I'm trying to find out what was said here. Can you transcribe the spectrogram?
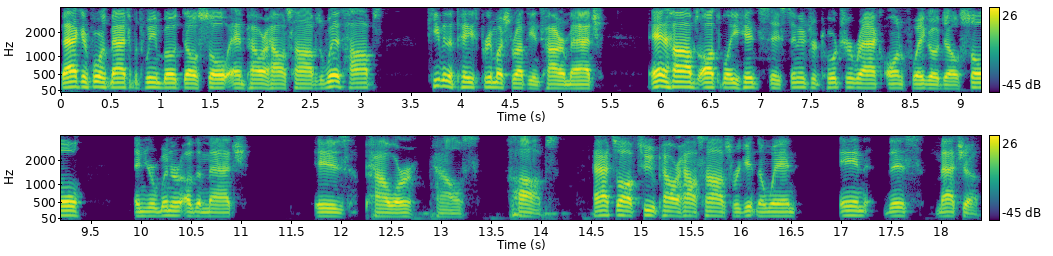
Back and forth match between both Del Sol and Powerhouse Hobbs, with Hobbs keeping the pace pretty much throughout the entire match. And Hobbs ultimately hits his signature torture rack on Fuego del Sol. And your winner of the match is Powerhouse Hobbs. Hats off to Powerhouse Hobbs for getting the win in this matchup.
